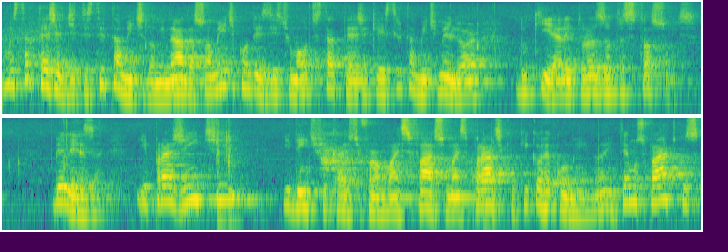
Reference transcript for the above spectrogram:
Uma estratégia dita estritamente dominada somente quando existe uma outra estratégia que é estritamente melhor do que ela em todas as outras situações. Beleza. E para a gente identificar isso de forma mais fácil, mais prática, o que, que eu recomendo? Né? Em termos práticos,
